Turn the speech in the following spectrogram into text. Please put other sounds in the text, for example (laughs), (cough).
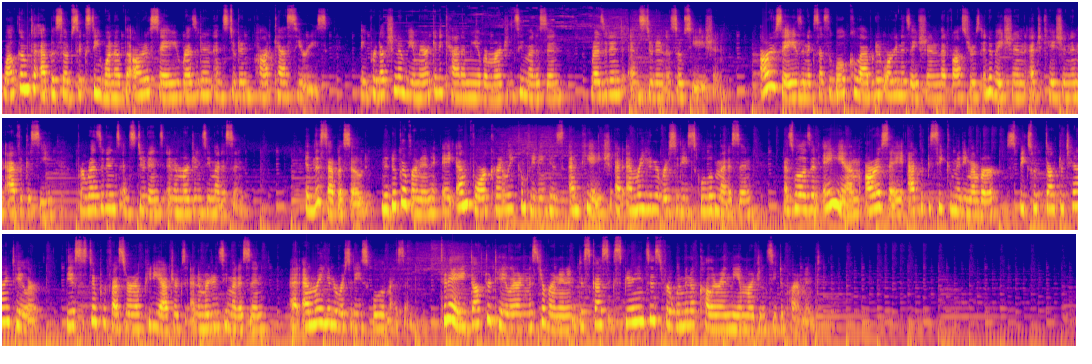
Welcome to episode 61 of the RSA Resident and Student Podcast Series, a production of the American Academy of Emergency Medicine Resident and Student Association. RSA is an accessible, collaborative organization that fosters innovation, education, and advocacy for residents and students in emergency medicine. In this episode, Nduka Vernon, a M4 currently completing his MPH at Emory University School of Medicine, as well as an AEM RSA Advocacy Committee member, speaks with Dr. Taryn Taylor, the Assistant Professor of Pediatrics and Emergency Medicine at Emory University School of Medicine. Today, Dr. Taylor and Mr. Vernon discuss experiences for women of color in the emergency department.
